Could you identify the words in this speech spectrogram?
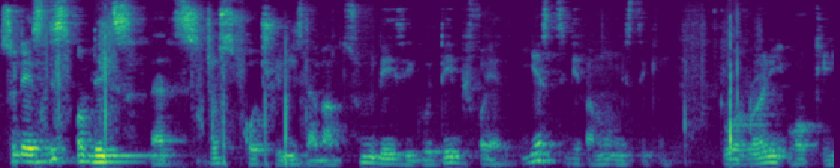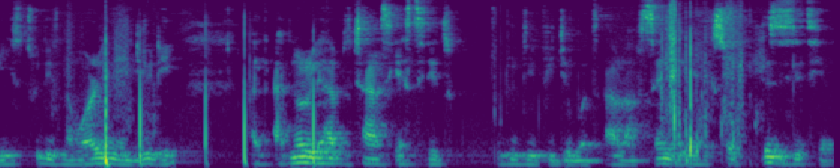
So there's this update that's just got released about two days ago, day before yesterday, if I'm not mistaken. We were already okay, it's two days now, already in a new day. I, I did not really have the chance yesterday to, to do the video, but I'll have sent the link. So this is it here.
